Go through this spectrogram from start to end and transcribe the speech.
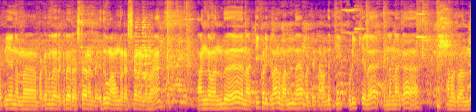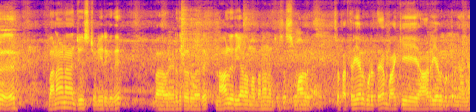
அப்படியே நம்ம பக்கத்தில் இருக்கிற ரெஸ்டாரண்ட் இதுவும் அவங்க ரெஸ்டாரண்ட்டு தான். அங்கே வந்து நான் டீ குடிக்கலான்னு வந்தேன் பட் நான் வந்து டீ குடிக்கலை. என்னன்னாக்கா நமக்கு வந்து பனானா ஜூஸ் சொல்லியிருக்குது. இப்போ அவர் எடுத்துகிட்டு வருவார். நாலு ரியாலாமா பனானா ஜூஸு ஸ்மாலு ஸோ பத்து ரியால் கொடுத்தேன். பாக்கி ஆறு ரியால் கொடுத்துருக்காங்க.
